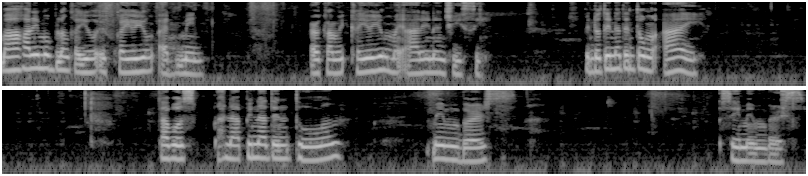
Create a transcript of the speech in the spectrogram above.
Makaka-remove lang kayo if kayo yung admin. Or kayo yung may-ari ng GC. Pindutin natin tong I. Tapos, hanapin natin tong members say members.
